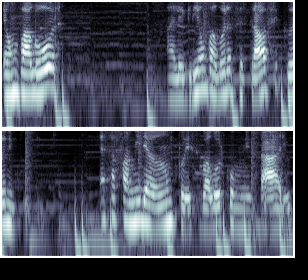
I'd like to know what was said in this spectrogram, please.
é um valor. A alegria é um valor ancestral africano, inclusive. Essa família ampla, esse valor comunitário,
